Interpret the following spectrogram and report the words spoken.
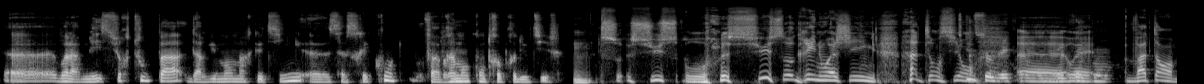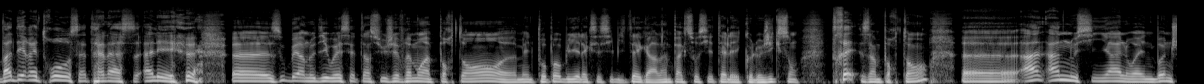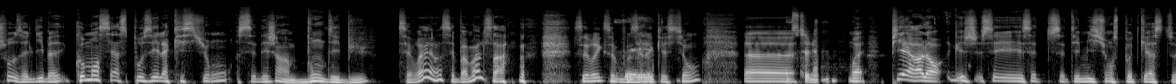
euh, voilà, mais surtout pas d'argument marketing. ça serait enfin vraiment contre-productif. Mmh. Sus au sus au greenwashing. Attention. ouais. Va-t'en, va des rétros, Satanas. Allez. Zuber nous dit ouais, c'est un sujet vraiment important. Euh, mais il ne faut pas oublier l'accessibilité car l'impact sociétal et écologique sont très importants. Euh, Anne, nous signale ouais, une bonne chose. Elle dit bah, commencer à se poser la question, c'est déjà un bon début. C'est vrai, hein, c'est pas mal ça. c'est vrai que se poser la question. Euh, ouais. Pierre, alors, cette, cette, émission, ce podcast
